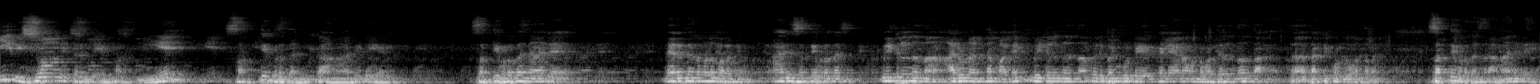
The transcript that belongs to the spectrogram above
ഈ വിശ്വാമിത്രന്റെ പത്നിയെ സത്യവ്രതൻ കാണാനിടയായി. സത്യവ്രതൻ ആര് നേരത്തെ നമ്മൾ പറഞ്ഞു ആര് സത്യവ്രതൻ? വീട്ടിൽ നിന്ന് അരുണന്റെ മകൻ വീട്ടിൽ നിന്ന് ഒരു പെൺകുട്ടിയെ കല്യാണ മണ്ഡപത്തിൽ നിന്ന് തട്ടിക്കൊണ്ടുവന്നവൻ സത്യവ്രതൻ കാണാനിടയായി.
